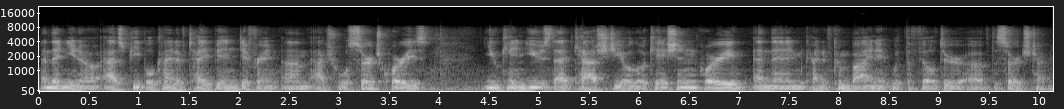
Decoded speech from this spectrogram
and then, you know, as people kind of type in different um, actual search queries, you can use that cache geolocation query and then kind of combine it with the filter of the search term.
